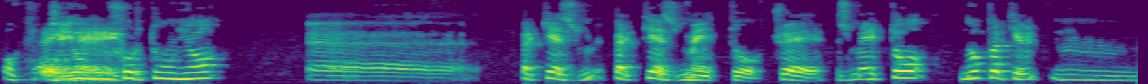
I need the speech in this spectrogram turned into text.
Okay. Se io un infortunio, eh, perché, perché, smetto? Cioè smetto non perché... Mh, mm,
